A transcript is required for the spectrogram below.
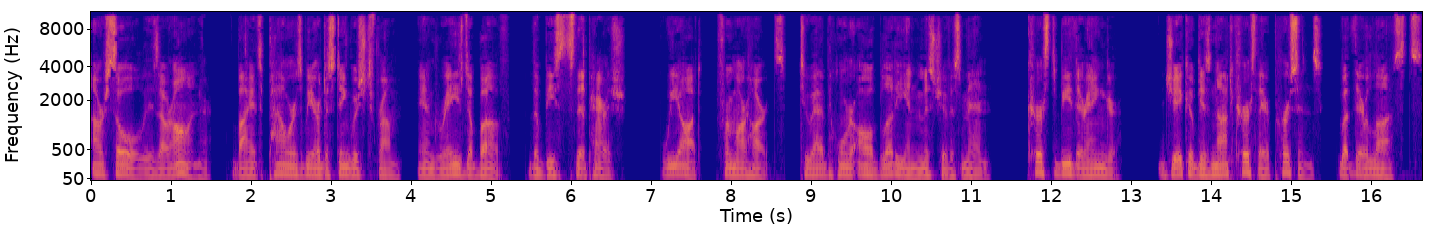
Our soul is our honor, by its powers we are distinguished from, and raised above, the beasts that perish. We ought, from our hearts, to abhor all bloody and mischievous men. Cursed be their anger. Jacob does not curse their persons, but their lusts.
